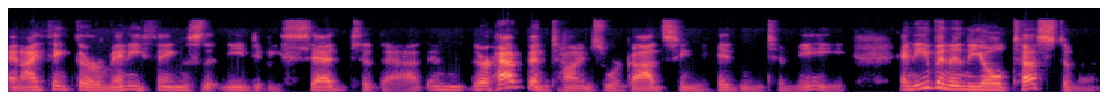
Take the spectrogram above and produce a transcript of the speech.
And I think there are many things that need to be said to that. And there have been times where God seemed hidden to me. And even in the Old Testament,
